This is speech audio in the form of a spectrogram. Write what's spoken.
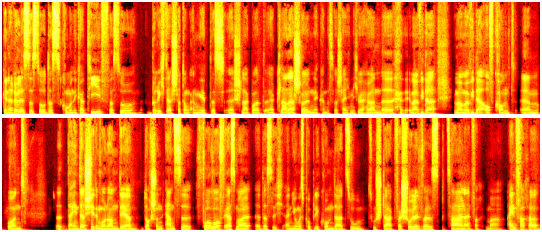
Generell ist es so, dass kommunikativ, was so Berichterstattung angeht, das äh, Schlagwort äh, Klarna-Schulden, ihr könnt das wahrscheinlich nicht mehr hören, äh, immer wieder, immer mal wieder aufkommt. Ähm, und äh, dahinter steht im Grunde genommen der doch schon ernste Vorwurf erstmal, dass sich ein junges Publikum dazu zu stark verschuldet, weil das Bezahlen einfach immer einfacher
